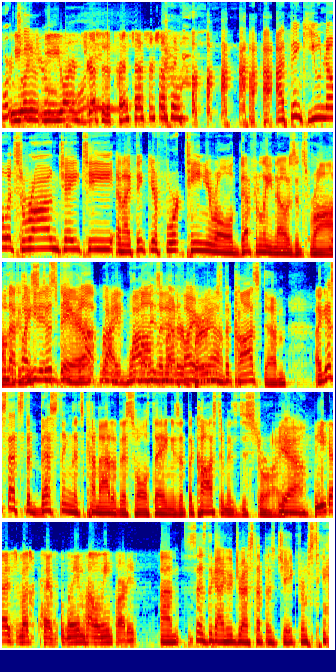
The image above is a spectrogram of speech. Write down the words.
You want to you want to dress as a princess or something? I, I think you know it's wrong, JT, and I think your 14 year old definitely knows it's wrong. Well, that's why he stood didn't speak there, up right, he- while his lit it on mother fire, burns yeah. the costume. I guess that's the best thing that's come out of this whole thing is that the costume is destroyed. Yeah. You guys must have lame Halloween parties. Um, Says the guy who dressed up as Jake from State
